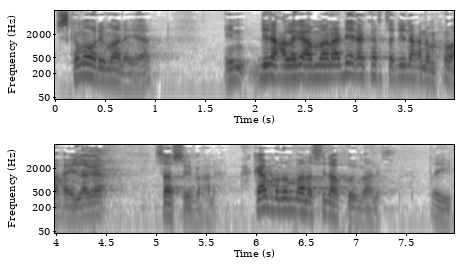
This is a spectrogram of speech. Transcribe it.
Iskama hor imaanayaan. In dhinaca laga ammaanaa dhici karta dhinacna muxuu ahay laga saas way macnaha badan baana sidaa ku imaanaysa. Ayib.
